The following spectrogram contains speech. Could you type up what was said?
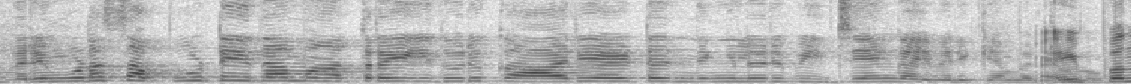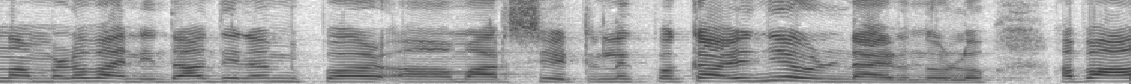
അവരും കൂടെ സപ്പോർട്ട് ചെയ്താൽ മാത്രമേ ഇതൊരു കാര്യമായിട്ട് എന്തെങ്കിലും ഒരു വിജയം കൈവരിക്കാൻ പറ്റൂ ഇപ്പൊ നമ്മുടെ വനിതാ ദിനം ഇപ്പൊ മാർച്ച് എട്ടിന് ഇപ്പൊ കഴിഞ്ഞേ ഉണ്ടായിരുന്നുള്ളൂ. അപ്പൊ ആ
